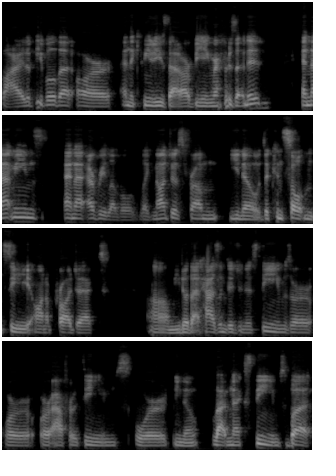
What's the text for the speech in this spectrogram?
by the people that are and the communities that are being represented. And that means and at every level like not just from you know the consultancy on a project um, you know that has indigenous themes or or or afro themes or you know latinx themes but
